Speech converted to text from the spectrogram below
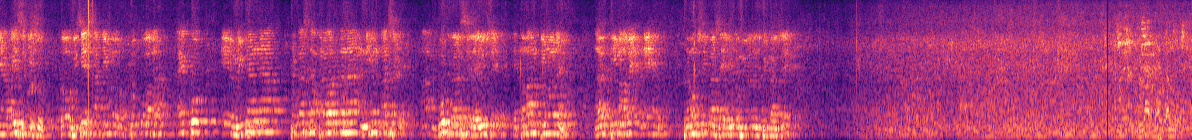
એમને કહી શકીશું. તો વિશેષ આ ટીમનો ખૂબ ખૂબ આભાર. અને ખૂબ એ વિજ્ઞાનના પ્રકાશના પરાવર્તનના નિયમ પાછળ આ ગૂઢ રહસ્ય રહેલું છે એ તમામ ટીમોને હવે ટીમ આવે અને પ્રમુખશ્રી પાસે એમનું અભિવાદન સ્વીકારશે. ચાલુ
